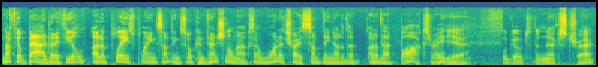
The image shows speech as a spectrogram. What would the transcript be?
not feel bad, but I feel out of place playing something so conventional now because I want to try something out of the out of that box, right? Yeah. We'll go to the next track,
